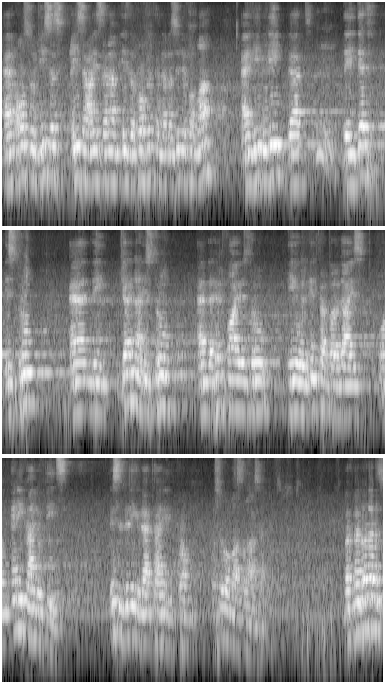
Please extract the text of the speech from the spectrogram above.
and also Jesus, Isa is the prophet and the messenger of Allah, and he believed that the death is true and the Jannah is true and the hellfire is true, he will enter paradise on any kind of deeds. This is really glad tidings from Rasulullah. But my brothers,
